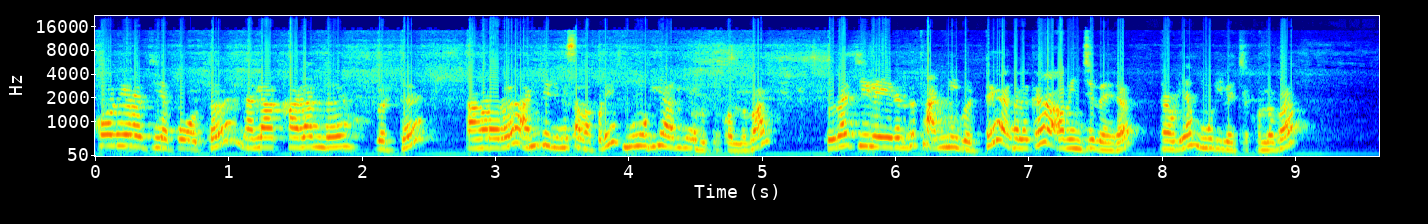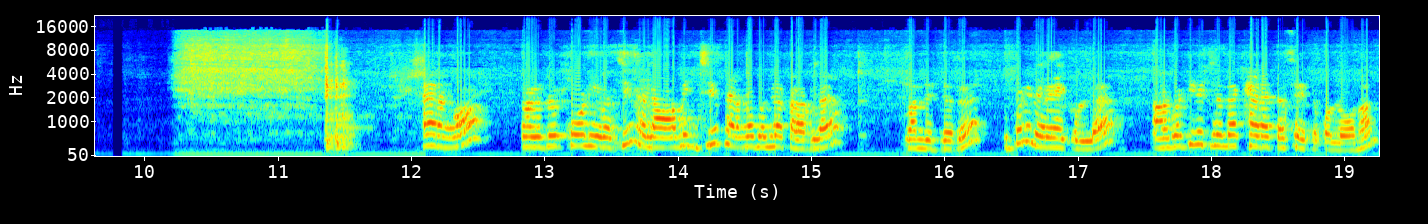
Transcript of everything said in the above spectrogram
கோழி இறைச்சியை போட்டு நல்லா கலந்து விட்டு நாங்கள் ஒரு அஞ்சு நிமிஷம் அப்படி மூடி அவிய விட்டுக் கொள்ளுவோம். இறைச்சியில இருந்து தண்ணி விட்டு எங்களுக்கு அவிஞ்சு வரும். அப்படியே மூடி வச்சு கொள்ளுவோம். பாருங்க உங்களுக்கு கோழி வச்சு நல்லா அவிஞ்சு பாருங்க வெள்ளை கலர்ல வந்துட்டது. இப்படி விரையக்குள்ள நான் வெட்டி வச்சிருந்தா கேரட்டை சேர்த்து கொள்ளணும்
